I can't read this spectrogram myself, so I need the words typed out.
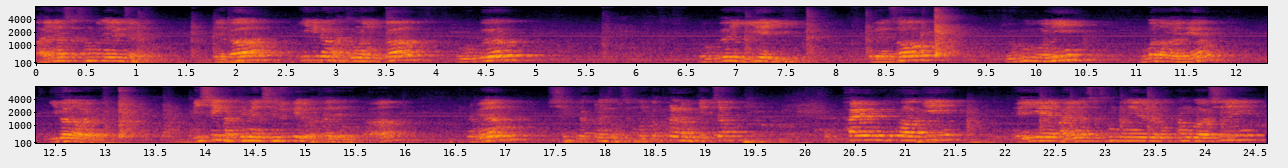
마이너스 3분의 1 제곱. 얘가 1이랑 같은 거니까 로그 로그 2의 2 그래서 이 부분이 뭐가 나와야 돼요? 2가 나와야 돼요. 밑이 같으면 진수끼리 같아야 되니까. 그러면 10 약분해서 없으니까 8 남겠죠? 8 곱하기 a의 마이너스 3분의 1 제곱한 것이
